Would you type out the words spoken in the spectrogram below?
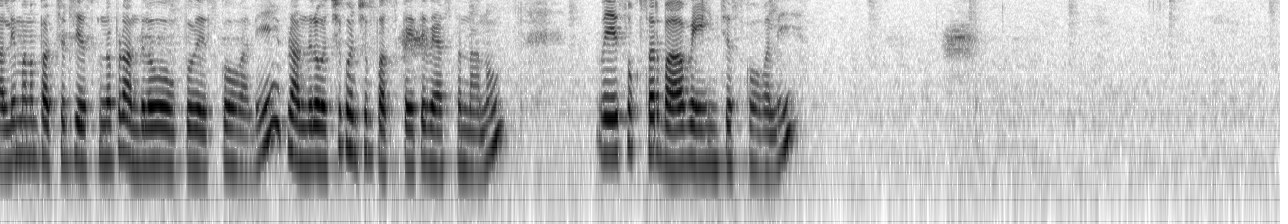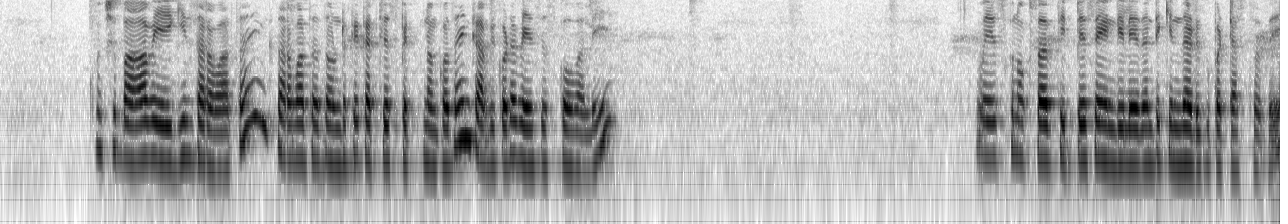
మళ్ళీ మనం పచ్చడి చేసుకున్నప్పుడు అందులో ఉప్పు వేసుకోవాలి. ఇప్పుడు అందులో వచ్చి కొంచెం పసుపు అయితే వేస్తున్నాను. వేసి ఒకసారి బాగా వేయించేసుకోవాలి. కొంచెం బాగా వేగిన తర్వాత ఇంక తర్వాత దొండకాయ కట్ చేసి పెట్టినాం కదా ఇంకా అవి కూడా వేసేసుకోవాలి. వేసుకుని ఒకసారి తిప్పేసేయండి లేదంటే కింద అడుగు పట్టేస్తుంది.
